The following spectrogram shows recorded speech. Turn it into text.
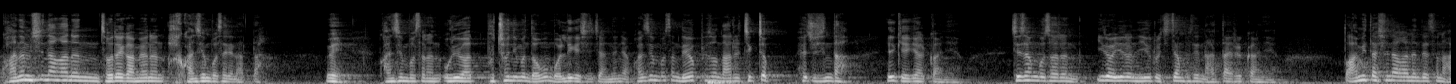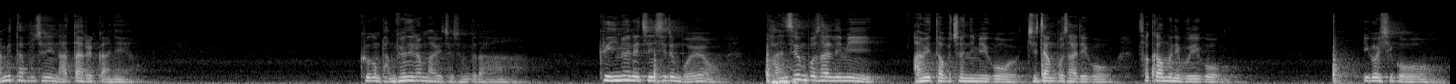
관음 신앙하는 절에 가면은 아 관세음보살이 낫다. 왜? 관세음보살은 우리와 부처님은 너무 멀리 계시지 않느냐? 관세음보살은 내 옆에서 나를 직접 해주신다. 이렇게 얘기할 거 아니에요. 지장보살은 이런 이런 이유로 지장보살이 낫다 이럴 거 아니에요. 또 아미타 신앙하는 데서는 아미타 부처님이 낫다 이럴 거 아니에요. 그건 방편이란 말이죠 전부 다 그 이면의 진실은 뭐예요? 관세음보살님이 아미타 부처님이고 지장보살이고 석가모니 부이고 이것이고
